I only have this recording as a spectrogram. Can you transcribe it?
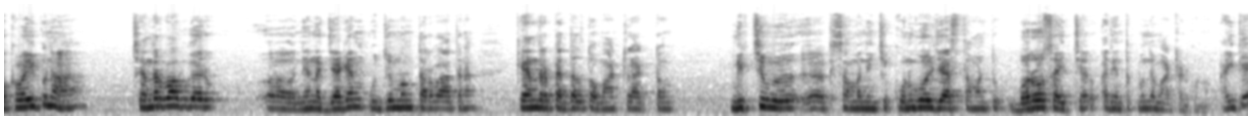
ఒకవైపున చంద్రబాబు గారు నిన్న జగన్ ఉద్యమం తర్వాతన కేంద్ర పెద్దలతో మాట్లాడటం మిర్చి సంబంధించి కొనుగోలు చేస్తామంటూ భరోసా ఇచ్చారు. అది ఇంతకుముందే మాట్లాడుకున్నాం. అయితే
